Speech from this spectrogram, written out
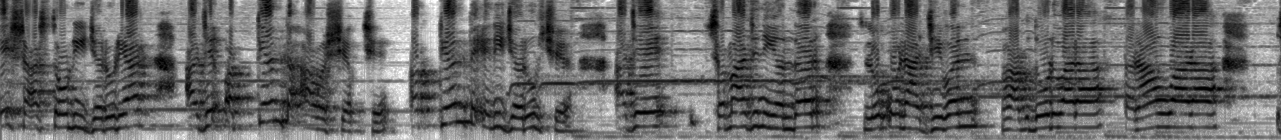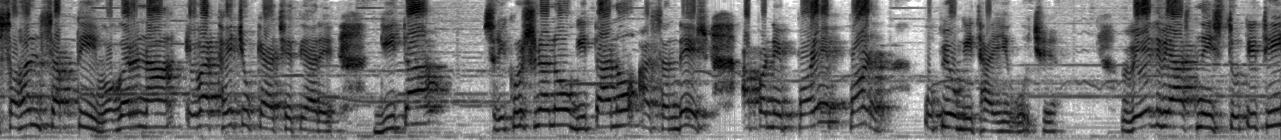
એ શાસ્ત્રોની જરૂરિયાત આજે અત્યંત આવશ્યક છે. અત્યંત એની જરૂર છે. આજે સમાજની અંદર લોકોના જીવન ભાગદોડવાળા તણાવવાળા સહન શક્તિ વગરના એવા થઈ ચૂક્યા છે ત્યારે. ગીતા શ્રી કૃષ્ણનો ગીતાનો આ સંદેશ આપણને પળે પળ ઉપયોગી થાય એવો છે. વેદ વ્યાસની સ્તુતિથી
